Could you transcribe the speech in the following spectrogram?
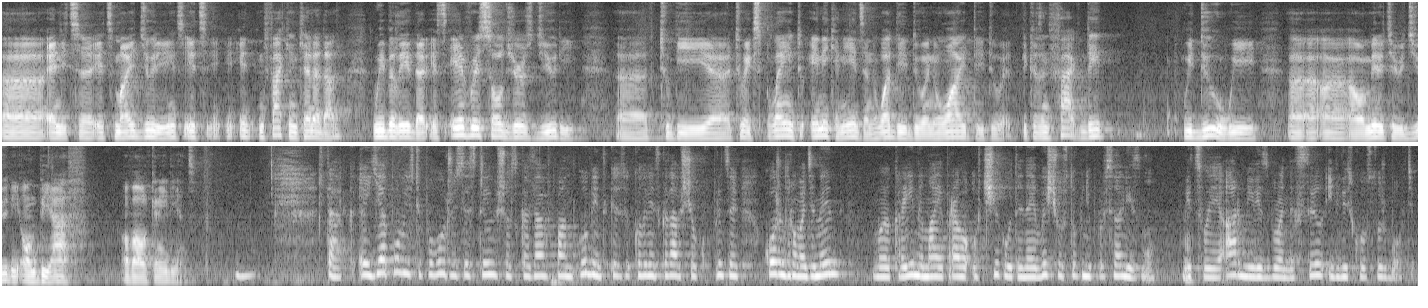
Uh, and it's, it's my duty. It's, it's, in in fact, in Canada, we believe that it's every soldier's duty to, be, to explain to any Canadian what they do and why they do it. Because, in fact, they, we do we, uh, our military duty on behalf of all Canadians. Так, я повністю погоджуюся з тим, що сказав пан Клубін, коли він сказав, що в принципі кожен громадянин країни має право очікувати найвищого ступеню професіоналізму від своєї армії, від збройних сил і від військовослужбовців.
